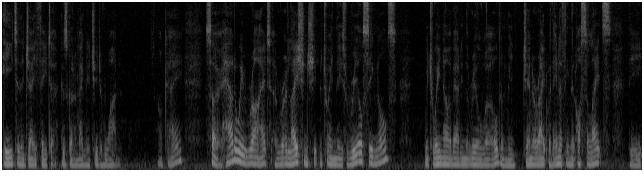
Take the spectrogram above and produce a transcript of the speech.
e to the j theta because it's got a magnitude of 1. Okay, so how do we write a relationship between these real signals, which we know about in the real world and we generate with anything that oscillates, the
